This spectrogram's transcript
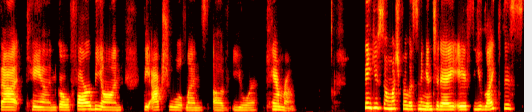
that can go far beyond the actual lens of your camera. Thank you so much for listening in today. If you liked this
